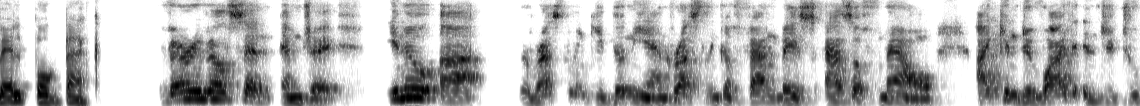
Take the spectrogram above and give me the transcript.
well poke back very well said mj you know uh wrestling ki dunya and wrestling of fan base as of now i can divide it into two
